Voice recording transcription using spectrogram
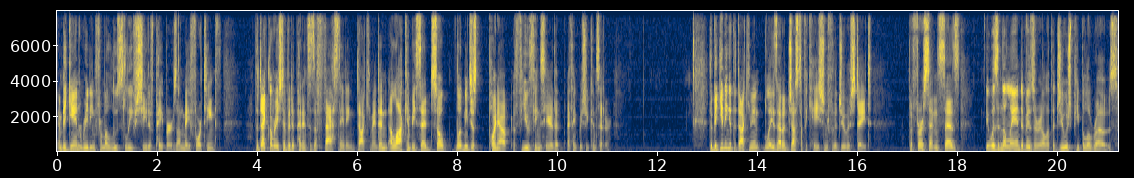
and began reading from a loose leaf sheet of papers on May 14th. The Declaration of Independence is a fascinating document, and a lot can be said, so let me just point out a few things here that I think we should consider. The beginning of the document lays out a justification for the Jewish state. The first sentence says, It was in the land of Israel that the Jewish people arose.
